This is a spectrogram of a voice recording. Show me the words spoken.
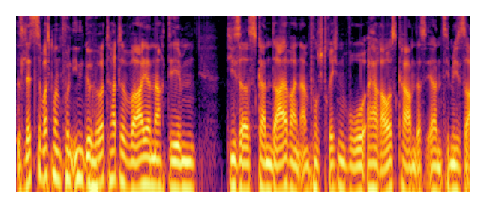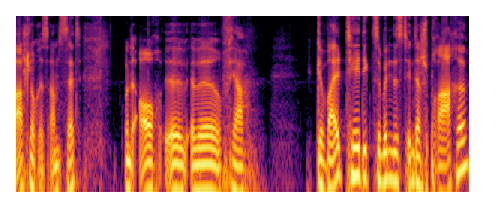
das letzte, was man von ihm gehört hatte, war ja nachdem dieser Skandal war, in Anführungsstrichen, wo herauskam, dass er ein ziemliches Arschloch ist am Set und auch, äh, äh, ja, gewalttätig zumindest in der Sprache,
